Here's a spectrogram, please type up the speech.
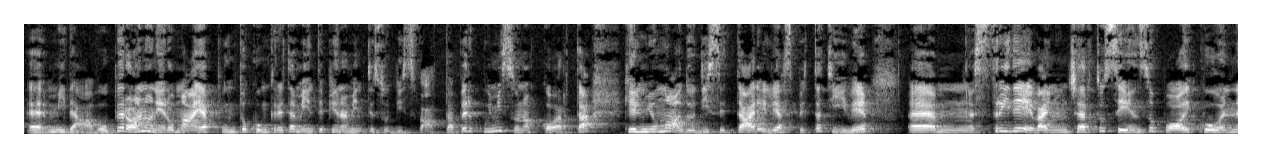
eh, mi davo, però non ero mai appunto concretamente pienamente soddisfatta, per cui mi sono accorta che il mio modo di settare le aspettative ehm, strideva in un certo senso poi con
